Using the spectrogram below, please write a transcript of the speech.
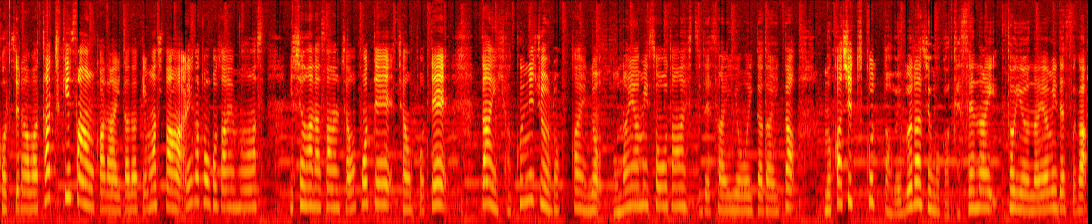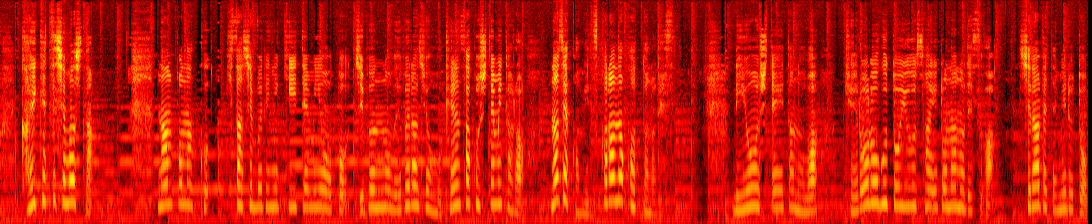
こちらはたちきさんからいただきました。ありがとうございます。石原さん、ちゃんぽて、ちゃんぽて、第126回のお悩み相談室で採用いただいた、昔作ったウェブラジオが消せないという悩みですが、解決しました。なんとなく久しぶりに聞いてみようと自分のウェブラジオを検索してみたらなぜか見つからなかったのです利用していたのはケロログというサイトなのですが調べてみると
